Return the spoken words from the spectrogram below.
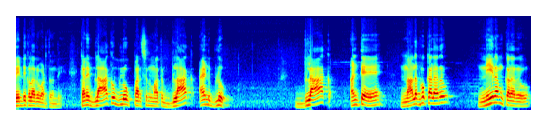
రెడ్ కలర్ పడుతుంది. కానీ బ్లాక్ బ్లూ పర్సన్ మాత్రం బ్లాక్ అండ్ బ్లూ. బ్లాక్ అంటే నలుపు కలరు నీలం కలరు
